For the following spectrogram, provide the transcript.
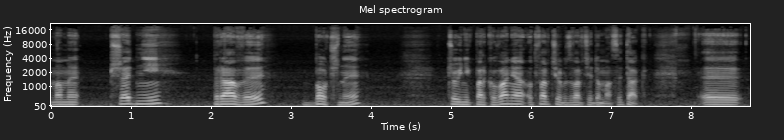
Mamy przedni, prawy, boczny, czujnik parkowania, otwarcie lub zwarcie do masy. Tak. Y,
